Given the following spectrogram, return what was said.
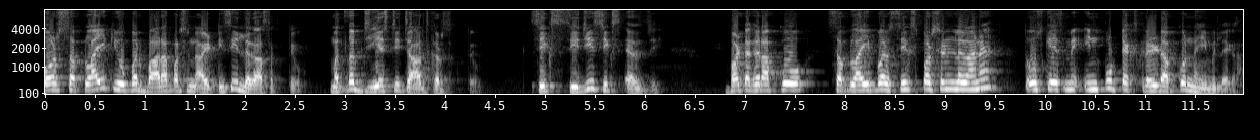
और सप्लाई के ऊपर बारह परसेंट आईटीसी लगा सकते हो। मतलब जीएसटी चार्ज कर सकते हो। Six C G six S G but अगर आपको सप्लाई पर सिक्स परसेंट लगाना है तो उस केस में इनपुट टैक्स क्रेडिट आपको नहीं मिलेगा।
